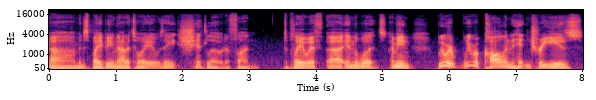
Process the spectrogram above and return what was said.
Um, and despite being not a toy, it was a shitload of fun to play with uh, in the woods. I mean, we were we were calling and hitting trees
